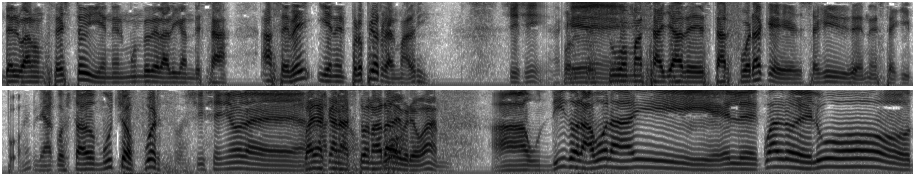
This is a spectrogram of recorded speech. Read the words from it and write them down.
del baloncesto y en el mundo de la Liga Andesa ACB y en el propio Real Madrid, Sí, sí. porque que estuvo más allá de estar fuera que seguir en este equipo. ¿eh? Le ha costado mucho esfuerzo. Sí, señor. eh, Vaya canastón ahora de. Breogán. Ha hundido la bola ahí el cuadro de Lugo,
